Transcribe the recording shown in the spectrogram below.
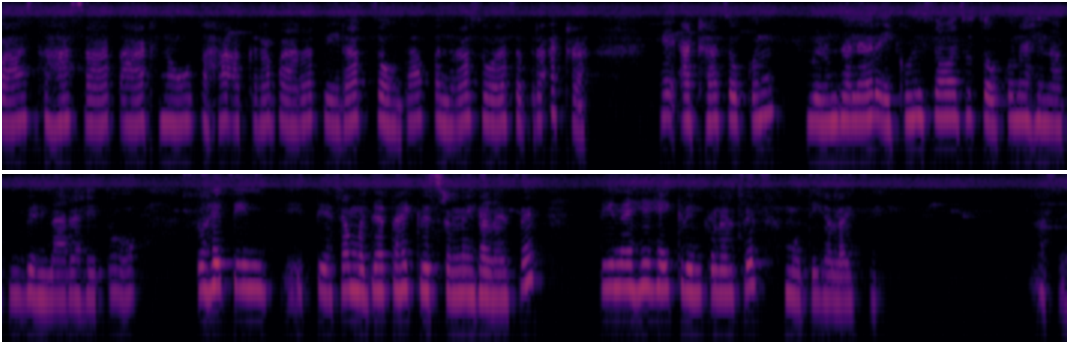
पाच सहा सात आठ नऊ दहा अकरा बारा तेरा चौदा पंधरा सोळा सतरा अठरा. हे अठरा चौकोन विणून झाल्यावर एकोणीसावा जो चौकोन आहे ना विणणार आहे तो तो हे तीन त्याच्यामध्ये आता हे क्रिस्टल नाही घालायचं आहे तीनही हे क्रीम कलरचेच मोती घालायचे. असे.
